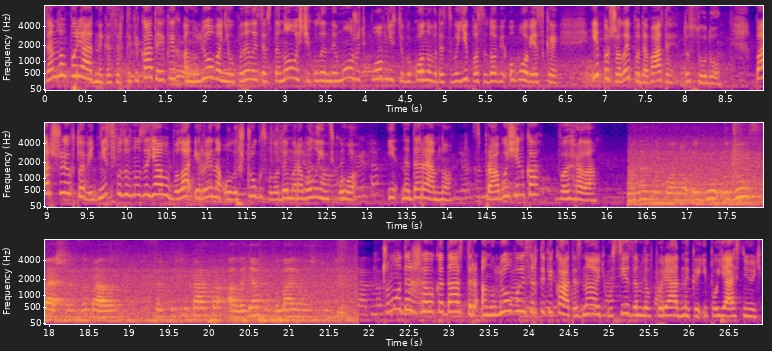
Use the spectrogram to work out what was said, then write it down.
Землевпорядники, сертифікати яких анульовані, опинилися в становищі, коли не можуть повністю виконувати свої посадові обов'язки і почали подавати до суду. Першою, хто відніс позовну заяву, була Ірина Олещук з Володимира Волинського. І недаремно. Справу жінка виграла. З закону одну, одну із перших забрали сертифіката, але я добула його в суді. Чому Держгеокадастр анульовує сертифікати, знають усі землевпорядники і пояснюють,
